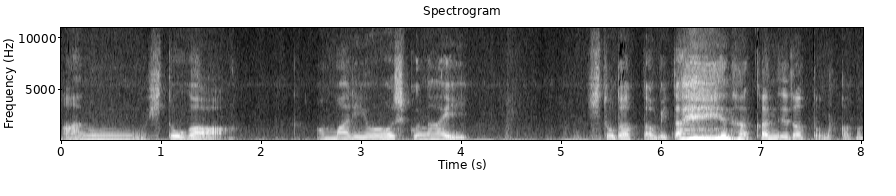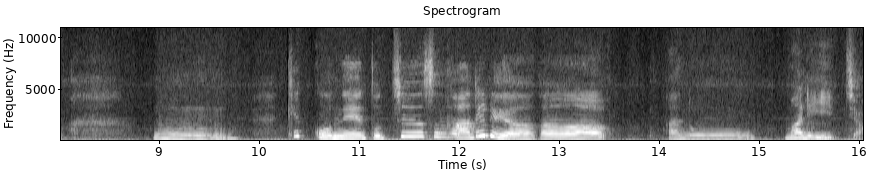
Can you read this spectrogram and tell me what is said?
あの人があんまりよろしくない人だったみたいな感じだったのかな。うん、結構ね途中そのアレルヤがあのマリーちゃん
